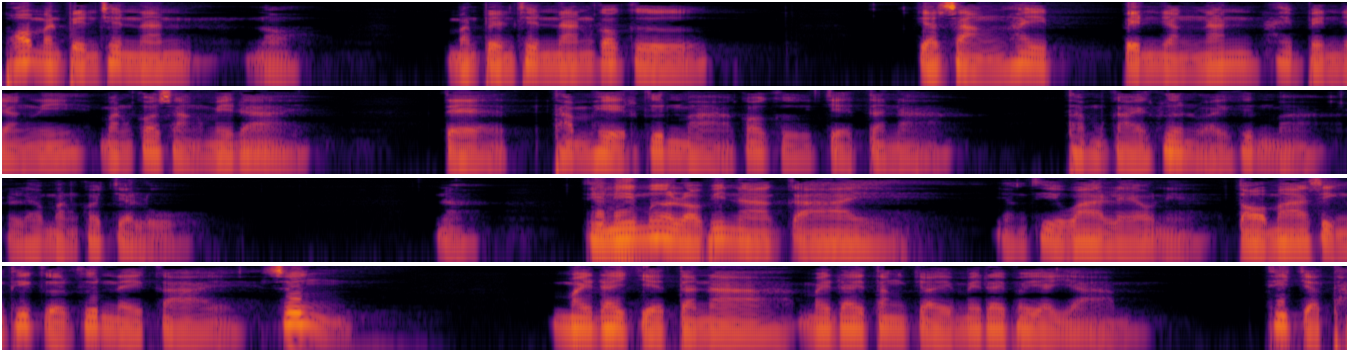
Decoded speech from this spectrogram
เพราะมันเป็นเช่นนั้นเนาะมันเป็นเช่นนั้นก็คือ จะสั่งให้เป็นอย่างนั้นให้เป็นอย่างนี้ มันก็สั่งไม่ได้ แต่ทำเหตุขึ้นมาก็คือเจตนาทำกายเคลื่อนไหวขึ้นมา แล้วมันก็จะรู้นะทีนี้เมื่อเราพิจารณากายอย่างที่ว่าแล้วเนี่ยต่อมาสิ่งที่เกิดขึ้นในกาย ซึ่งไม่ได้เจตนาไม่ได้ตั้งใจไม่ได้พยายาม ที่จะท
